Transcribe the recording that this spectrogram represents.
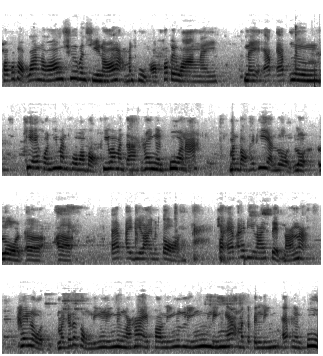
เขาก็บอกว่าน้องชื่อบัญชีน้องอะมันถูกเอาเข้าไปวางในในแอปแอปหนึ่งที่ไอคนที่มันโทรมาบอกพี่ว่ามันจะให้เงินกู้นะ มันบอกให้พี่อะโหลดโหลดโหลดเอ่อเอ่อแอปไอดีไลน์มันก่อน พอแอปไอดีไลน์เสร็จนั้นอะ ให้โหลดมันก็จะส่งลิงก์ลิงก์หนึ่งมาให้ พอลิงก์ลิงก์ลิงก์เนี้ยมันจะเป็นลิงก์แอปเงินกู้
